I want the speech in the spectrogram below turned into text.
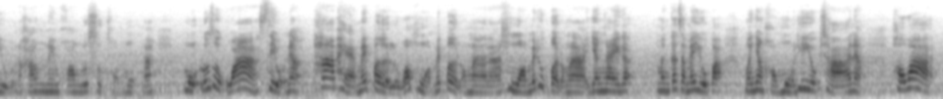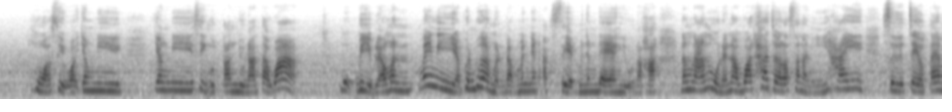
อยู่นะคะ ในความรู้สึกของหมูนะหมูรู้สึกว่าสิวเนี่ย ถ้าแผลไม่เปิดหรือว่าหัวไม่เปิดออกมานะ หัวไม่ถูกเปิดออกมา ยังไงก็มันก็จะไม่ยุบอะเหมือนอย่างของหมูที่ยุบช้าเนี่ย เพราะว่าหัวสิวอะยังมี ยังมีสิ่งอุดตันอยู่นะ แต่ว่าหมูบีบแล้วมันไม่มีอะเพื่อนๆเหมือนแบบมันยังอักเสบมันยังแดงอยู่นะคะ ดังนั้นหมูแนะนำว่าถ้าเจอลักษณะนี้ให้ซื้อเจลแต้ม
